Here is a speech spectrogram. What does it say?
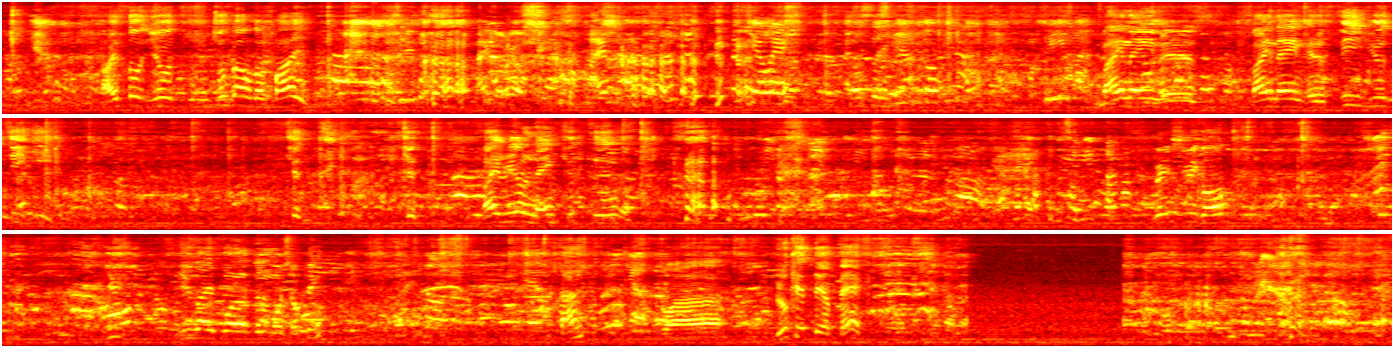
I thought you 2005. my name is my name is C U T E. Cute. Cute. My real name too. Uh, Where should we go? You, you guys want to do more shopping? Done? Wow. Look at their bag.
